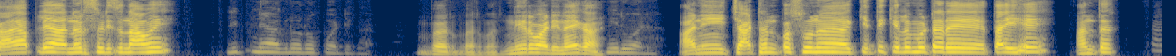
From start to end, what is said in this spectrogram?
काय आपल्या नर्सरीचं नाव आहे? लिपणे अग्रो रोपवाटिका. बर बर बर. निर्वाडी नाही का? निर्वाडी. आणि चाठणपासून अं, किती किलोमीटर आहे ताई हे अंतर? सात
